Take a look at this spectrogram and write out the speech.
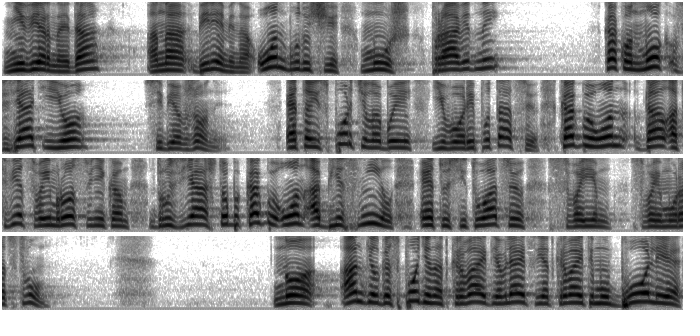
неверной, да? Она беременна. Он, будучи муж праведный, как он мог взять ее себе в жены? Это испортило бы его репутацию. Как бы он дал ответ своим родственникам, друзья, чтобы, как бы он объяснил эту ситуацию своим, своему родству. Но ангел Господень открывает, является и открывает ему более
